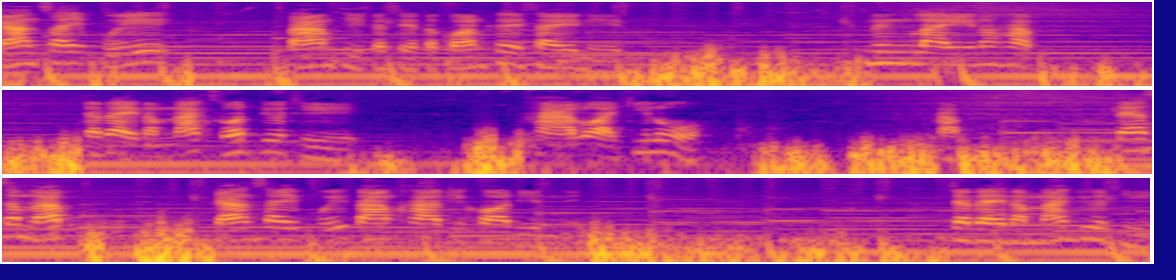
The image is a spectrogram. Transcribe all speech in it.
การใส่ปุ๋ยตามที่เกษตรกรเคยใส่นี่หนึ่งไรนะครับ จะได้น้ำหนักสดอยู่ที่ห้าร้อยกิโลครับ แต่สำหรับการใส่ปุ๋ยตามคาวิคราะห์ดินนี่จะได้น้ำหนักอยู่ที่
